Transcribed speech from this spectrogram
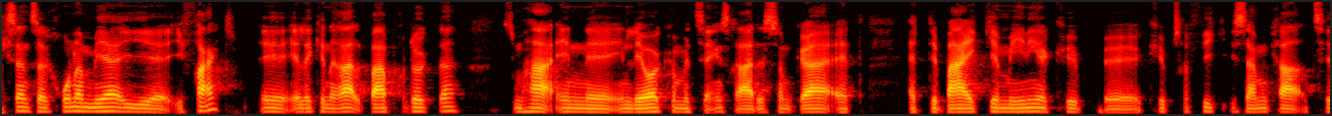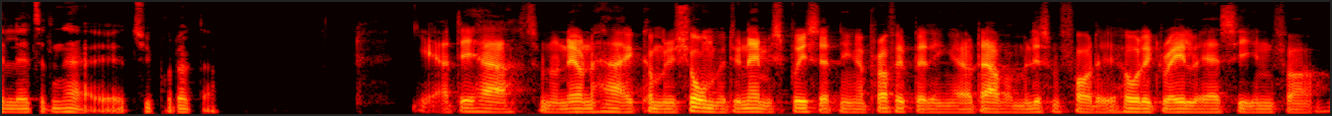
x antal kroner mere i, øh, i fragt, øh, eller generelt bare produkter, som har en, øh, en lavere konverteringsrate, som gør, at, at det bare ikke giver mening at købe, øh, købe trafik i samme grad til, øh, til den her øh, type produkter. Ja, det her, som du nævner her, i kombination med dynamisk prissætning og profit betting, er jo der, hvor man ligesom får det holy grail, vil jeg sige, inden for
